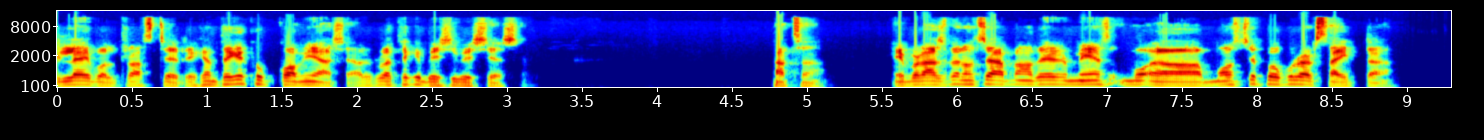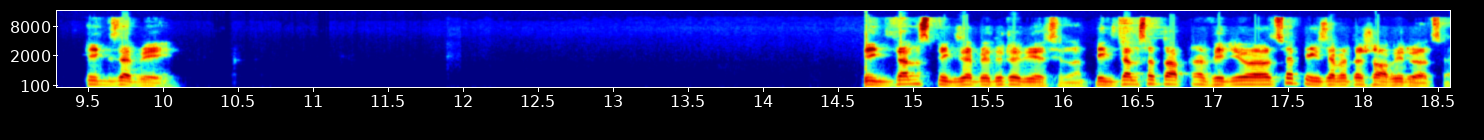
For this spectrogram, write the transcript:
রিলায়েবল ট্রাস্টেড এখান থেকে খুব কমই আসে আর ওগুলো থেকে বেশি বেশি আসে। আচ্ছা এবার আসবেন হচ্ছে আপনাদের মোস্ট পপুলার সাইটটা পিকজাবে পিক্সেলস পিকজাবে দুটো দিয়েছিলাম। পিক্সেলসে তো আপনার ভিডিও রয়েছে পিকজাবেতে সবই রয়েছে।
